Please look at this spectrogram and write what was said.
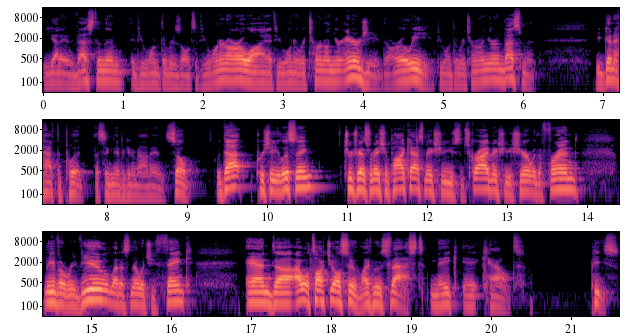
You got to invest in them if you want the results. If you want an ROI, if you want a return on your energy, the ROE, if you want the return on your investment, you're going to have to put a significant amount in. So, with that, appreciate you listening. True Transformation Podcast. Make sure you subscribe. Make sure you share it with a friend. Leave a review. Let us know what you think. And uh, I will talk to you all soon. Life moves fast. Make it count. Peace.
